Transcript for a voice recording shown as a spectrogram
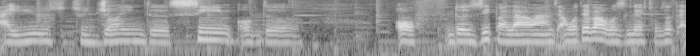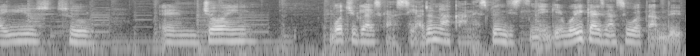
i used to join the seam of the of the zip allowance and whatever was left was what i used to um, join what you guys can see. I don't know i can explain this thing again but you guys can see what i'm doing.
